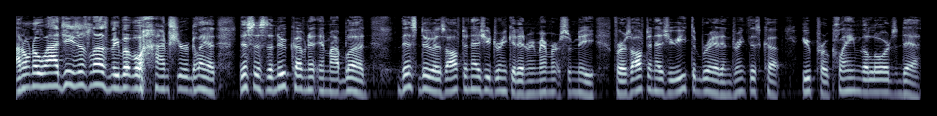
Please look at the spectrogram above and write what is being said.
I don't know why Jesus loves me, but boy, I'm sure glad. This is the new covenant in my blood. This do as often as you drink it in remembrance of me. For as often as you eat the bread and drink this cup, you proclaim the Lord's death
